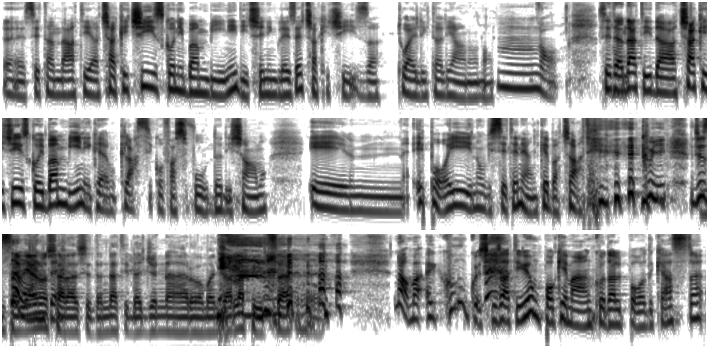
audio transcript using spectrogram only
Eh, siete andati a Chuck E. Cheese con i bambini, dice in inglese Chuck E. Cheese. Tu hai l'italiano, no? Mm, no. Siete andati da Chuck E. Cheese con i bambini, che è un classico fast food, diciamo, e, mm, e poi non vi siete neanche baciati. Qui, giustamente. sarà siete andati da Gennaro a mangiare la pizza. No, ma eh, comunque scusate, io un po' che manco dal podcast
